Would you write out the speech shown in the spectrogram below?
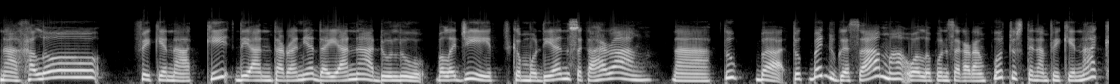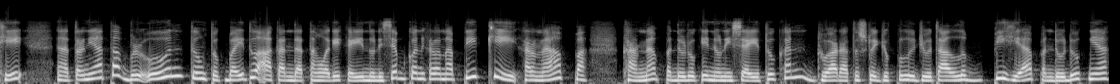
Nah, kalau Vicky Naki di antaranya Dayana dulu, melejit, kemudian sekarang Nah, Tukba, Tukba juga sama, walaupun sekarang putus dengan Vicky Naki. Nah, ternyata beruntung Tukba itu akan datang lagi ke Indonesia bukan karena Vicky. Karena apa? Karena penduduk Indonesia itu kan 270 juta lebih ya penduduknya.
